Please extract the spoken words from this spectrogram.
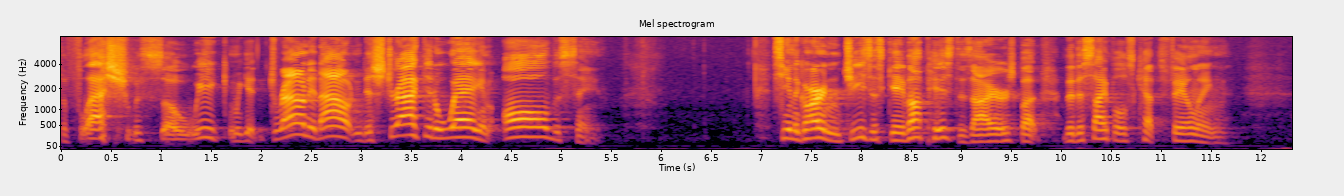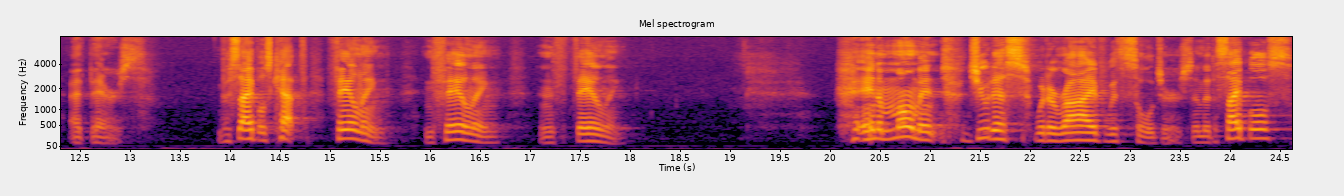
the flesh was so weak, and we get drowned out and distracted away, and all the same. See, in the garden, Jesus gave up his desires, but the disciples kept failing at theirs. The disciples kept failing and failing and failing. In a moment, Judas would arrive with soldiers, and the disciples,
